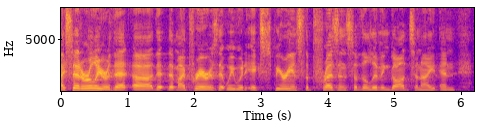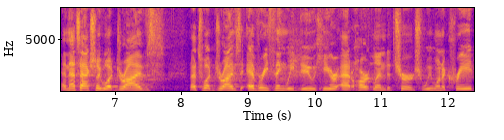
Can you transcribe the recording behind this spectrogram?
I said earlier that, uh, that, that, my prayer is that we would experience the presence of the living God tonight. And, and that's actually what drives, that's what drives everything we do here at Heartland Church. We want to create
